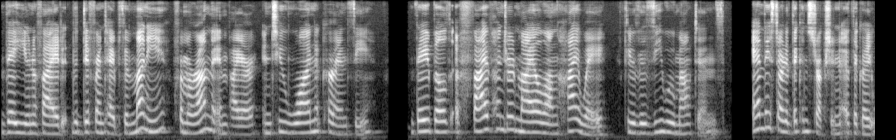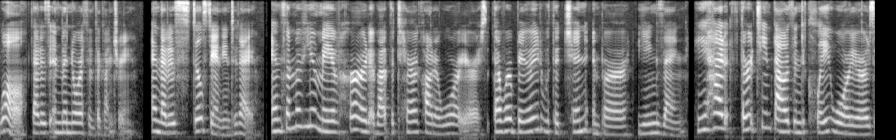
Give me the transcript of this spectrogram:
They unified the different types of money from around the empire into one currency. They built a 500 mile long highway through the Ziwu Mountains and they started the construction of the Great Wall that is in the north of the country, and that is still standing today. And some of you may have heard about the terracotta warriors that were buried with the Qin Emperor Yingzheng. He had 13,000 clay warriors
